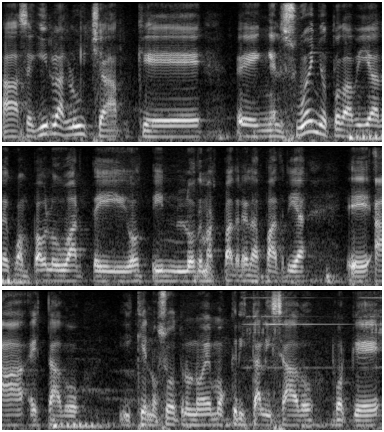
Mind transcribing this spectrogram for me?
a seguir la lucha que en el sueño todavía de Juan Pablo Duarte y, los demás padres de la patria eh, ha estado y que nosotros nos hemos cristalizado porque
